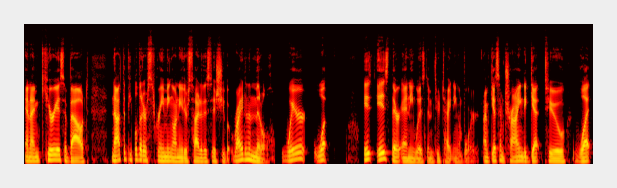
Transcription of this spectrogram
And I'm curious about not the people that are screaming on either side of this issue, but right in the middle. Where what is is there any wisdom to tightening a border? I guess I'm trying to get to what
